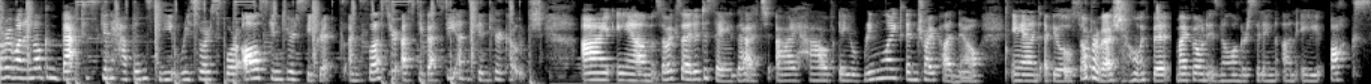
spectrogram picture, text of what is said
everyone and welcome back to Skin Happens, the resource for all skincare secrets. I'm Celeste, your esty bestie and skincare coach. I am so excited to say that I have a ring light and tripod now and I feel so professional with it. My phone is no longer sitting on a box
